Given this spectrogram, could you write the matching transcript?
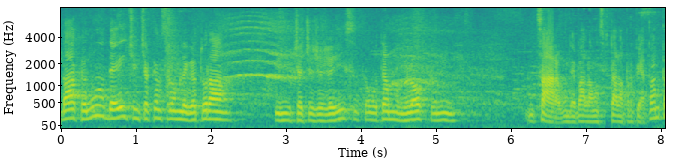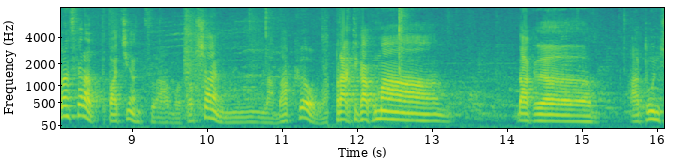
dacă nu, de aici încercăm să luăm legătura din CCJI, să căutăm un loc în, în țară, undeva la un spital apropiat. Am transferat pacienți la Botoșani, la Bacău. Practic acum, dacă atunci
